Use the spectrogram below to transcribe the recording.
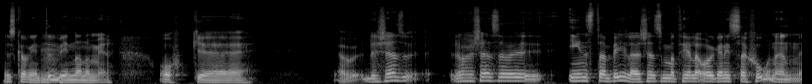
Nu ska vi inte Mm. vinna något mer. Och eh, ja, det känns, de känns så instabila. Det känns som att hela organisationen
